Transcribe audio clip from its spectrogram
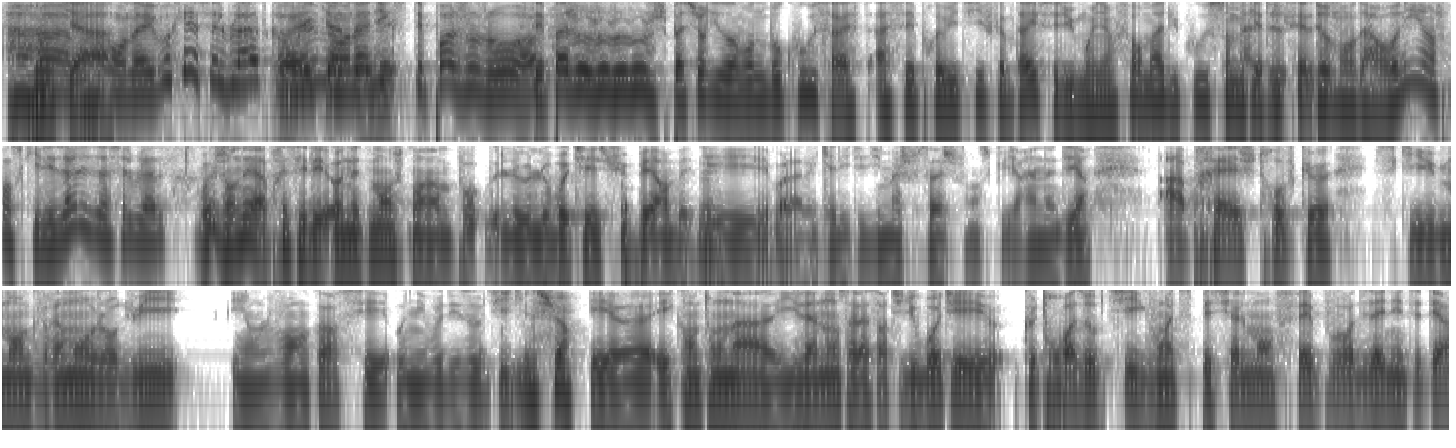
Ah, Donc, a- On a évoqué Hasselblad quand Ouais, même, mais on a dit que c'était pas Jojo. hein. C'est pas Jojo Jojo, je suis pas sûr qu'ils en vendent beaucoup. Ça reste assez prohibitif comme tarif. C'est du moyen format du coup, 100 Bah, de- mégapixels. demande à Ronnie, hein, je pense qu'il les a, les Hasselblad. Ouais, j'en ai. Après, c'est les, honnêtement, je pense, pour- le, le boîtier est superbe Ouais. et voilà, la qualité d'image, tout ça, je pense qu'il n'y a rien à dire. Après, je trouve que ce qui manque vraiment aujourd'hui, et on le voit encore, c'est au niveau des optiques. Bien sûr. Et, euh, et quand on a, ils annoncent à la sortie du boîtier que trois optiques vont être spécialement faits pour designer, etc.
